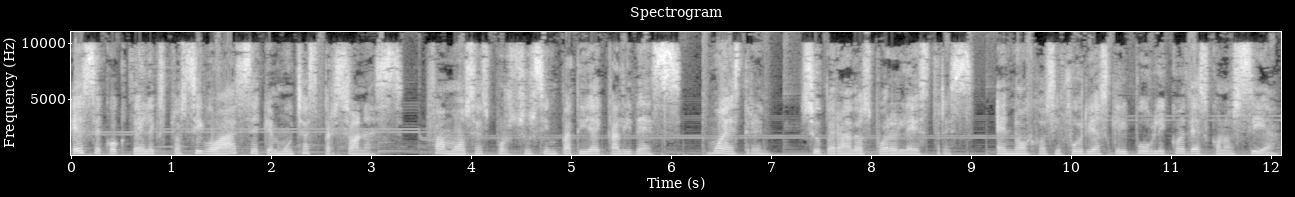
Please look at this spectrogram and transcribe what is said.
Ese cóctel explosivo hace que muchas personas, famosas por su simpatía y calidez, muestren, superados por el estrés, enojos y furias que el público desconocía,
